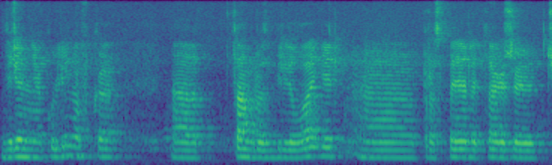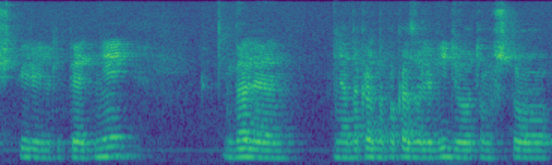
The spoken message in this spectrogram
деревни Акулиновка, там разбили лагерь, простояли также 4 или 5 дней. Далее неоднократно показывали видео о том, что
